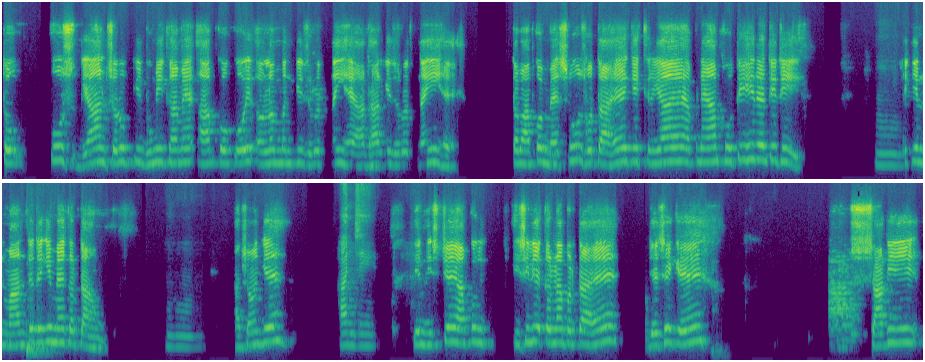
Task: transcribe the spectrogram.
तो उस ज्ञान स्वरूप की भूमिका में आपको कोई अवलंबन की ज़रूरत नहीं है आधार की ज़रूरत नहीं है। तब आपको महसूस होता है कि क्रियाएँ अपने आप होती ही रहती थी। हम्म। लेकिन मानते थे कि मैं करता हूँ। हम्म। आप समझ गए? हाँ जी। ये निश्चय आपको इसीलिए करना पड़ता है जैसे कि शादी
